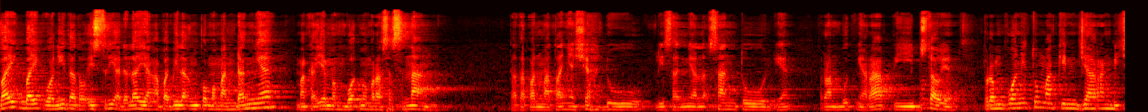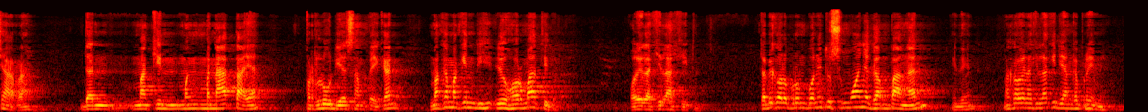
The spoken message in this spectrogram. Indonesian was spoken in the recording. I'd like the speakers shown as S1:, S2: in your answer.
S1: Baik-baik wanita atau istri adalah yang apabila engkau memandangnya, maka ia membuatmu merasa senang. Tatapan matanya syahdu, lisannya santun, ya, rambutnya rapi. Tahu ya, perempuan itu makin jarang bicara dan makin menata ya, perlu dia sampaikan, maka makin dihormati loh oleh laki-laki itu. Tapi kalau perempuan itu semuanya gampangan, gitu kan, maka oleh laki-laki dianggap remeh.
